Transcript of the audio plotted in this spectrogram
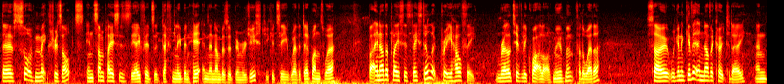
there's sort of mixed results. In some places the aphids have definitely been hit and their numbers have been reduced. You could see where the dead ones were. But in other places they still look pretty healthy. Relatively quite a lot of movement for the weather. So we're going to give it another coat today and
